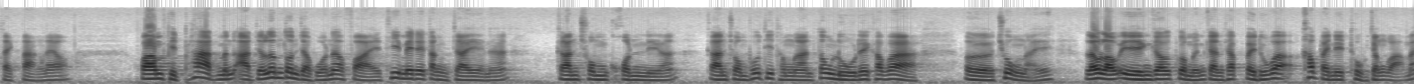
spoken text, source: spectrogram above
แตกต่างแล้ว ความผิดพลาดมันอาจจะเริ่มต้นจากหัวหน้าฝ่ายที่ไม่ได้ตั้งใจนะการชมคนเนี่ยการชมผู้ที่ทำงานต้องดูด้วยครับว่าเออช่วงไหน แล้วเราเองก็เหมือนกันครับ ไปดูว่าเข้าไปในถูกจังหวะไหม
